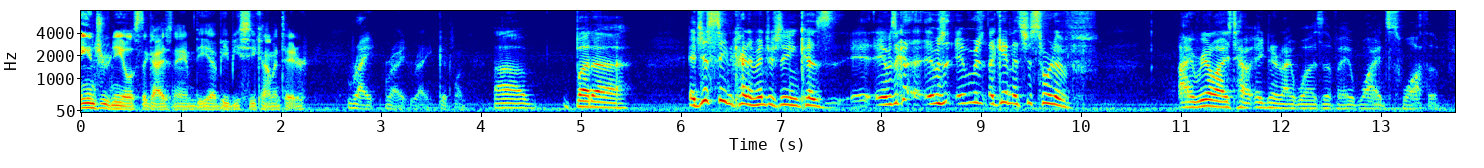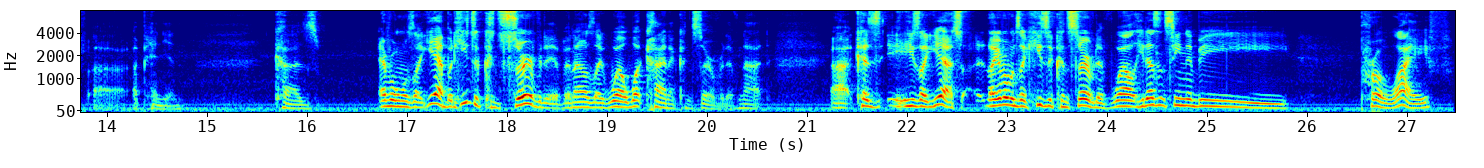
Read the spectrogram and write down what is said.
Andrew Neil is the guy's name, the uh, BBC commentator. Right, right, right. Good one. Uh, but uh, it just seemed kind of interesting because it, it was it was it was again. It's just sort of. I realized how ignorant I was of a wide swath of uh, opinion, because everyone was like, "Yeah, but he's a conservative," and I was like, "Well, what kind of conservative? Not." Because he's like, yes, like everyone's like, he's a conservative. Well, he doesn't seem to be pro-life,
